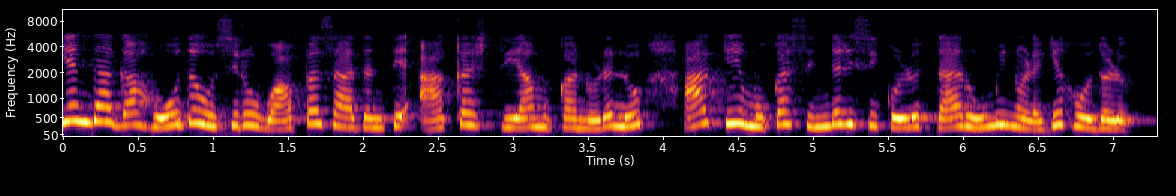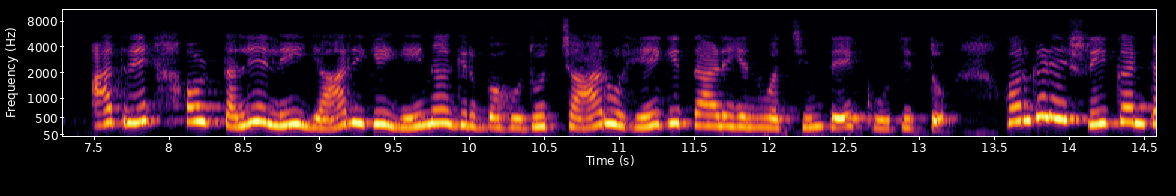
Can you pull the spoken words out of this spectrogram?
ಎಂದಾಗ ಹೋದ ಉಸಿರು ವಾಪಸ್ ಆದಂತೆ ಆಕಾಶ್ ದಿಯಾ ಮುಖ ನೋಡಲು ಆಕೆ ಮುಖ ಸಿಂಡರಿಸಿಕೊಳ್ಳುತ್ತಾ ರೂಮಿನೊಳಗೆ ಹೋದಳು. ಆದರೆ ಅವಳ ತಲೆಯಲ್ಲಿ ಯಾರಿಗೆ ಏನಾಗಿರಬಹುದು, ಚಾರು ಹೇಗಿದ್ದಾಳೆ ಎನ್ನುವ ಚಿಂತೆ ಕೂತಿತ್ತು. ಹೊರಗಡೆ ಶ್ರೀಕಂಠ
